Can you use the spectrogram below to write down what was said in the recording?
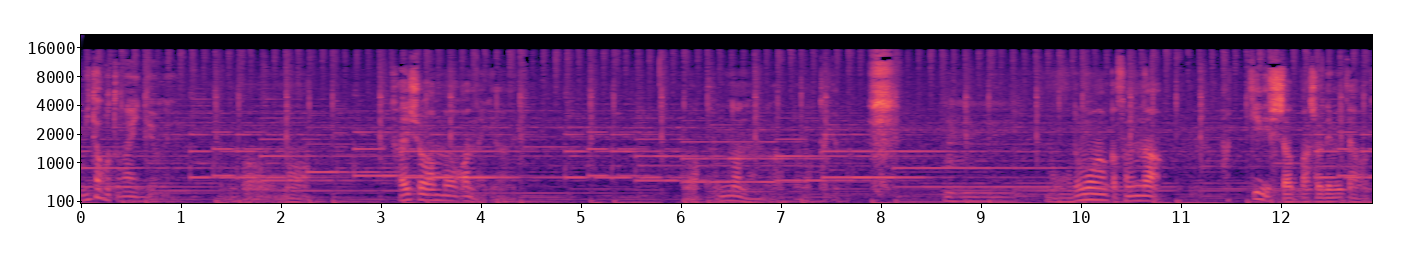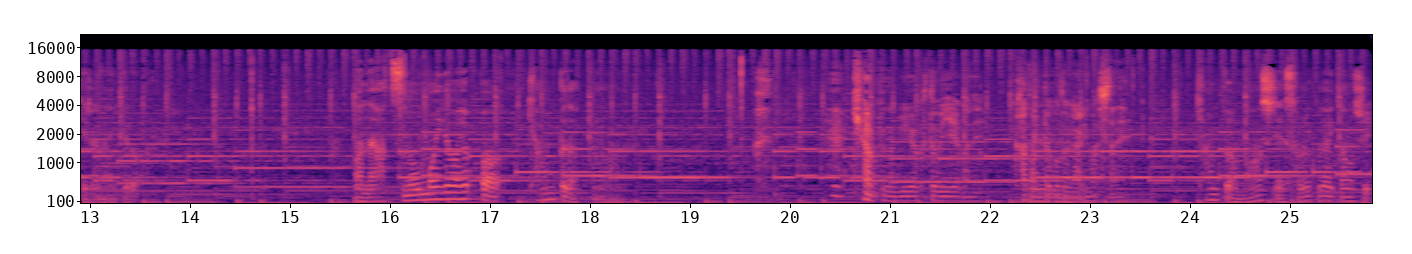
見たことないんだよね。なんかまあ最初はあんま分かんないけどね。うわこんなんなんだと思ったけど。うん。もう俺もなんかそんなきりした場所で見たわけじゃないけど。まあ夏の思い出はやっぱキャンプだったな。キャンプの魅力といえばね語ったことがありましたね、キャンプはマジでそれくらい楽しい。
